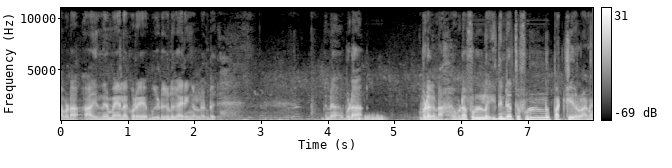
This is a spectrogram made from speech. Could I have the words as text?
അവിടെ അതിന് മേലെ കുറേ വീടുകൾ കാര്യങ്ങളുണ്ട്. പിന്നെ ഇവിടെ ഇവിടെ കണ്ട ഇവിടെ ഫുള്ള് ഇതിന്റെ അകത്ത് ഫുള്ള് പക്ഷികളാണ്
